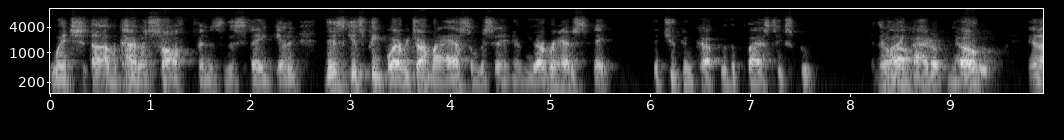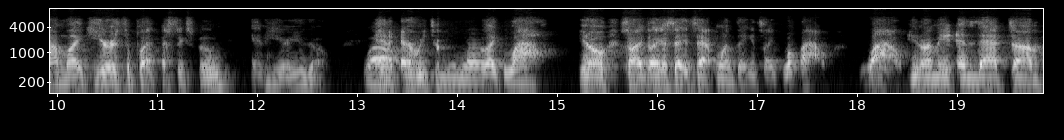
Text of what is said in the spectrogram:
which um, kind of softens the steak, and this gets people every time I ask them. I say, "Have you ever had a steak that you can cut with a plastic spoon?" And they're wow. like, "I don't know." And I'm like, "Here's the plastic spoon, and here you go." Wow. And every time we're like, wow. You know, so I, like I say, it's that one thing. It's like, wow, wow. You know what I mean? And that um,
